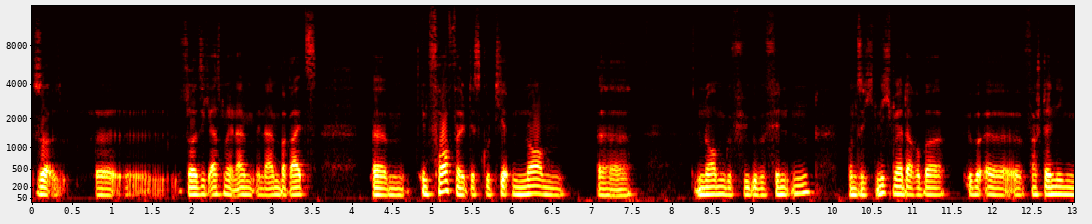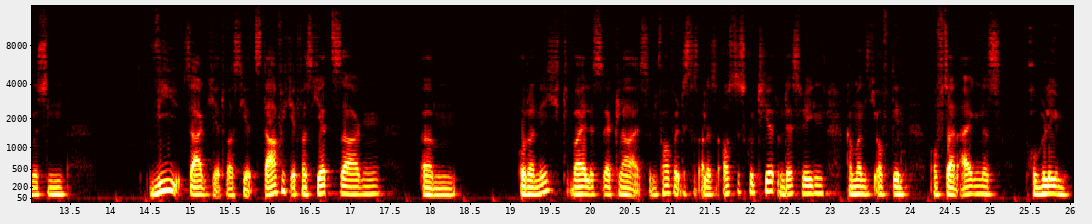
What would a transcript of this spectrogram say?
soll, äh, soll sich erstmal in einem, in einem bereits ähm, im Vorfeld diskutierten Normen, äh, Normengefüge befinden und sich nicht mehr darüber über, äh, verständigen müssen, wie sage ich etwas jetzt? Darf ich etwas jetzt sagen ähm, oder nicht? Weil es sehr klar ist. Im Vorfeld ist das alles ausdiskutiert und deswegen kann man sich auf, den, auf sein eigenes Problem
